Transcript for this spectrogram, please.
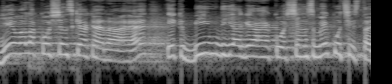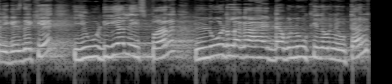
ये वाला क्वेश्चन क्या कह रहा है? एक बीम दिया गया है क्वेश्चन में, कुछ इस तरीके से। देखिए यूडीएल इस पर लोड लगा है W kilo newton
